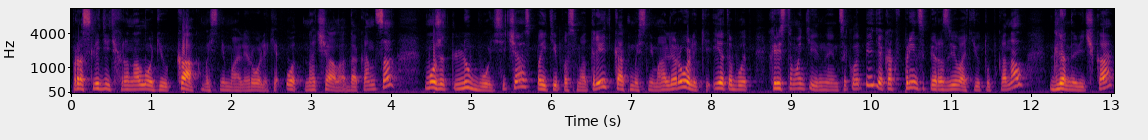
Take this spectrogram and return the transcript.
проследить хронологию, как мы снимали ролики от начала до конца, может любой сейчас пойти посмотреть, как мы снимали ролики. И это будет хрестоматийная энциклопедия, как в принципе развивать YouTube канал для новичка,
